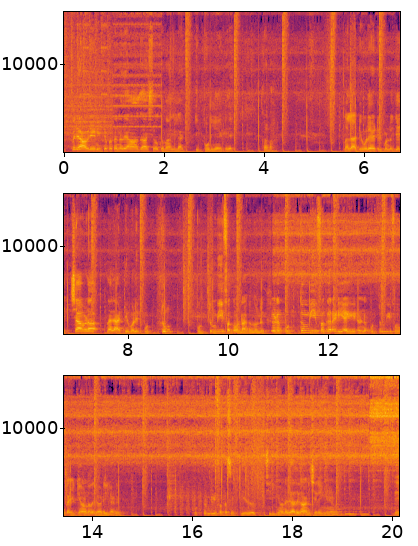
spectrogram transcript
ഇപ്പോൾ രാവിലെ എണീറ്റപ്പോൾ തന്നെ അത് ആകാശമൊക്കെ നല്ല അടിപൊളിയായിട്ട് കണ്ട? നല്ല അടിപൊളിയായിട്ട് ഇരിപ്പുണ്ട് ജച്ച അവിടെ നല്ല അടിപൊളി പുട്ടും പുട്ടും ബീഫൊക്കെ ഉണ്ടാക്കുന്നുണ്ട്. ഇവിടെ പുട്ടും ബീഫൊക്കെ റെഡി ആക്കിയിട്ടുണ്ട്. പുട്ടും ബീഫും കഴിക്കാനുള്ള പരിപാടിയിലാണ്. പുട്ടും ബീഫൊക്കെ സെറ്റ് ചെയ്ത് വെച്ചിരിക്കുകയാണെങ്കിൽ അത് കാണിച്ചു തരാം ഇങ്ങനെയാണ്. ദേ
